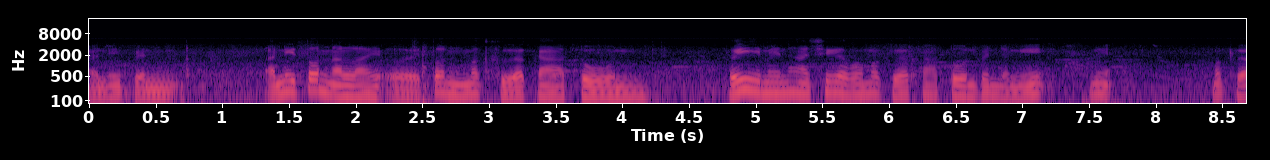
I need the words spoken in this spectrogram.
อันนี้เป็นอันนี้ต้นอะไรเอ่ยต้นมะเขือการ์ตูนเฮ้ยไม่น่าเชื่อว่ามะเขือการ์ตูนเป็นอย่างนี้เนี่ย มะเขือ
